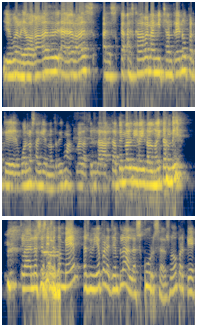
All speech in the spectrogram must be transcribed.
I, bueno, i a vegades, a vegades es, es quedaven a mig entreno perquè igual no sabien el ritme. Clar, depèn, de, depèn del nivell del noi també. Clar, no sé si això també es vivia, per exemple, a les curses, no? Perquè,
